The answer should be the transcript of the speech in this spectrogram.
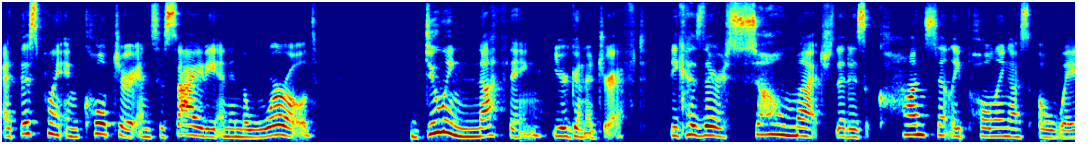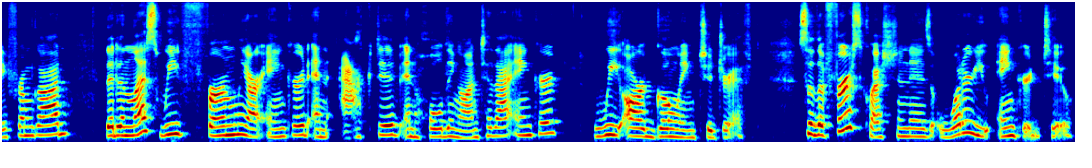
at this point in culture and society and in the world, doing nothing, you're going to drift because there's so much that is constantly pulling us away from God that unless we firmly are anchored and active in holding on to that anchor, we are going to drift. So the first question is what are you anchored to?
